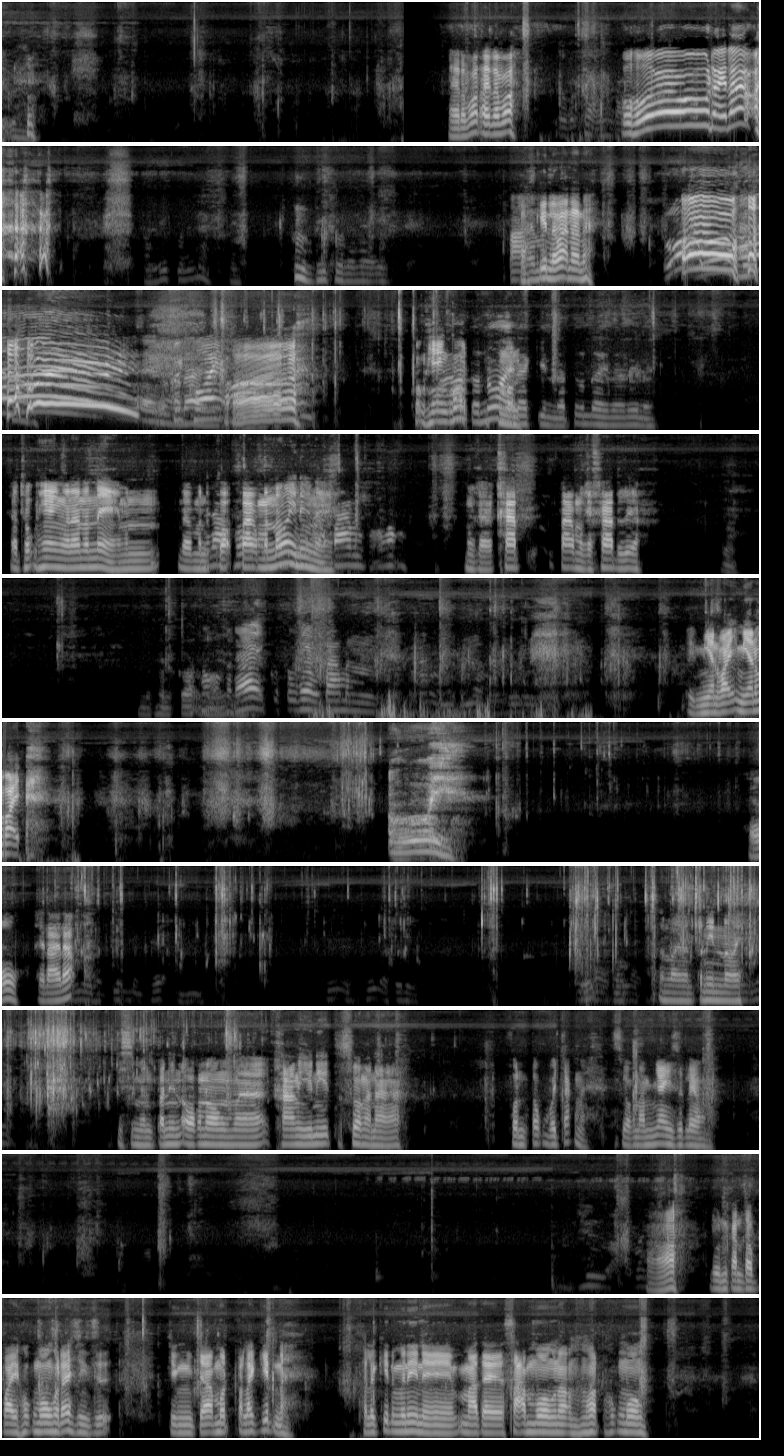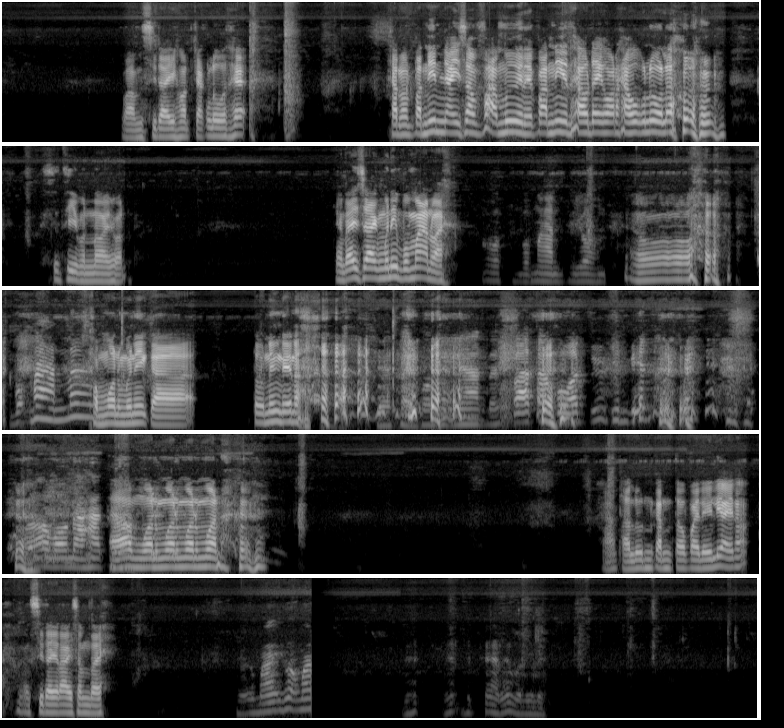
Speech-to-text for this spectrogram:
ไอ้ระบดไอ้ระบดโอ้โห ได้แล้วรีบกูนี่นะรีบกูนี่นะอะกินแล้วอันนั้นนะ โอ้โอ้ค่อยเออทกแห้งโคตรตัวน้อยนะกินนะตัวเลยนะนี่นะถ้าทกแห้งมาแล้วนั่นแน่มันแบบมันเกาะปากมันน้อยนึงน่ะปลามันออกมันก็คาดปากมันก็คาดเลยอะมันก็ออกก็ได้กูตัวแห้งปลามันเอ้ยเมียนไว้เมียนไว้โอ้ย โอ้ได้หลายแล้วอะไรมันปนินหน่อยอิสมันปนินออกนองมาค้างอยู่นี่ช่วงอนาฝนตกบ่จักหน่ะช่วงน้ำใหญ่สุดแล้วอ๋อรุนกันต่อไปหกโมงก็ได้จึงจะจึงจะหมดภารกิจนะภารกิจมื้อนี้เนี่ยมาแต่สามโมงเนาะหมดหกโมง ว่ามันสิได้ฮอดจักโลแท้คันมันปันนินใหญ่ซ้ำฝ่ามือเนี่ยปันนี่เท่าได้ฮอดห้าหกโลแล้วสุดที่มันน้อยฮอดอย่างได้แซงมื้อนี้ประมาณว่ะโอ้บ่มานยอมโอ้บ่มานเลยคำมวณมื้อนี้กะตัวหนึงเด้เนาะแกใส่พอถึงยากเลยปลาตาบอดซื้อกินเบ็ดเอาบอลนาฮักอ่ามวนมวนมวนมวน อ่าถ้าลุ้นกันต่อไปเรื่อยๆเนาะว่าสิได้รายสำใดเออมาอีกแล้วมาเฮ็ดเฮ็ดแค่ได้วันนี้เลย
